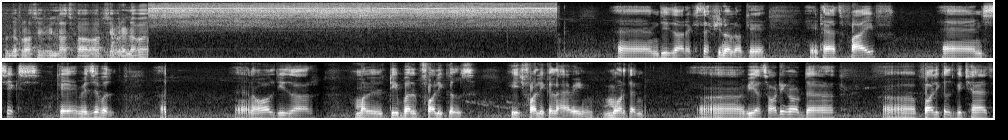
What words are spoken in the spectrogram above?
so the process will last for several hours. And these are exceptional, okay? It has five and six, okay, visible. And all these are multiple follicles, each follicle having more than. Uh, we are sorting out the uh, follicles which has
